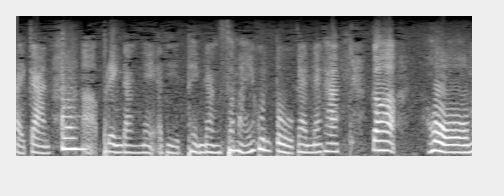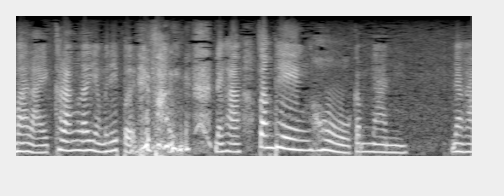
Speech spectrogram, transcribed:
รายการเอ่อเพลงดังในอดีต เพลงดังสมัยคุณปู่กันนะคะ ก็โหมาหลายครั้งแล้วยังไม่ได้เปิดให้ฟังนะคะ ฟังเพลงโหกำนันนะคะ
